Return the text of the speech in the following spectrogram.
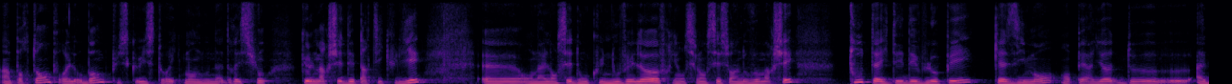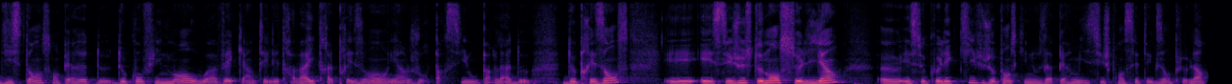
important pour Hello Bank puisque historiquement nous n'adressions que le marché des particuliers. on a lancé donc une nouvelle offre et on s'est lancé sur un nouveau marché. Tout a été développé quasiment en période de, euh, à distance, en période de, confinement ou avec un télétravail très présent et un jour par-ci ou par-là de, présence. Et, c'est justement ce lien euh, et ce collectif, je pense, qui nous a permis, si je prends cet exemple-là,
